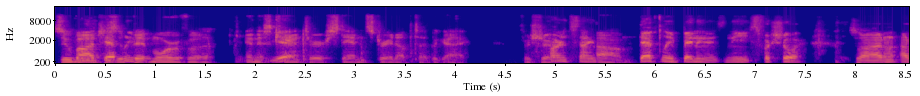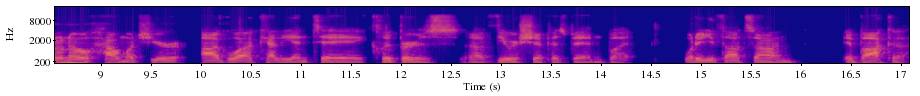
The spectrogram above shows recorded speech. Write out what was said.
Zubac is a bit more of a Enes Yeah. Kanter standing straight up type of guy, for sure. Hartenstein Um, definitely bending his knees for sure. so I don't I don't know how much your Agua Caliente Clippers uh, viewership has been, but what are your thoughts on Ibaka?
